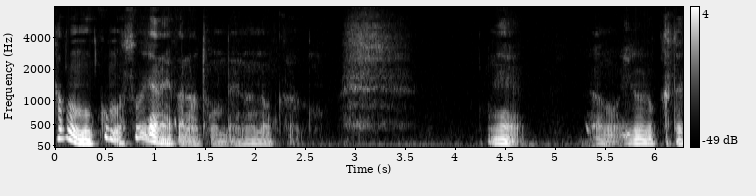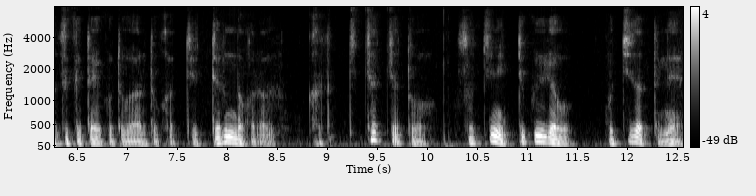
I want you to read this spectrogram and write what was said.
多分向こうもそうじゃないかなと思うんだよななんかねあのいろいろ片付けたいことがあるとかって言ってるんだからちっちゃっちゃとそっちに行ってくれりゃこっちだってね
